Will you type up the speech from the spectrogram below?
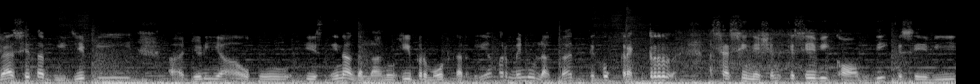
ਵੈਸੇ ਤਾਂ ਬੀਜੇਪੀ ਜਿਹੜੀ ਆ ਉਹ ਇਸ ਇਹਨਾਂ ਗੱਲਾਂ ਨੂੰ ਹੀ ਪ੍ਰਮੋਟ ਕਰਦੀ ਆ ਪਰ ਮੈਨੂੰ ਲੱਗਦਾ ਦੇਖੋ ਕਰੈਕਟਰ ਅਸੈਸੀਨੇਸ਼ਨ ਕਿਸੇ ਵੀ ਕੌਮ ਦੀ ਕਿਸੇ ਵੀ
